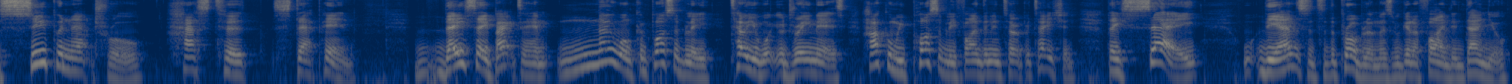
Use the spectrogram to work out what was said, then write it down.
supernatural has to step in. They say back to him, No one can possibly tell you what your dream is. How can we possibly find an interpretation? They say the answer to the problem, as we're going to find in Daniel.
